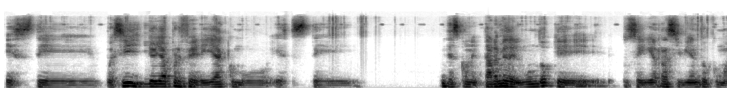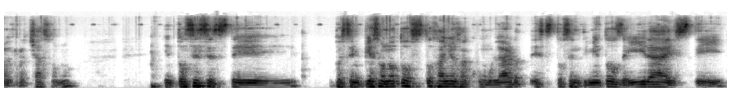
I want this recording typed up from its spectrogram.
este, pues sí, yo ya prefería como, este, desconectarme del mundo que pues, seguir recibiendo como el rechazo, ¿no? Entonces, este, pues empiezo, ¿no? Todos estos años a acumular estos sentimientos de ira, este,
